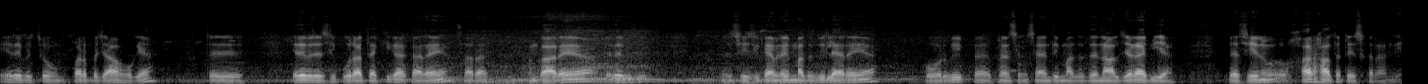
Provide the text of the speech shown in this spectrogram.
ਇਹਦੇ ਵਿੱਚੋਂ ਪਰ ਬਚਾਅ ਹੋ ਗਿਆ ਤੇ ਇਹਦੇ ਵਿੱਚ ਅਸੀਂ ਪੂਰਾ ਤਹਿਕੀਕਤ ਕਰ ਰਹੇ ਹਾਂ, ਸਾਰਾ ਹੰਗਾ ਰਹੇ ਹਾਂ ਇਹਦੇ ਵਿੱਚ। ਸੀਸੀ ਕੈਮਰੇ ਦੀ ਮਦਦ ਵੀ ਲੈ ਰਹੇ ਹਾਂ, ਹੋਰ ਵੀ ਫੋਰੈਂਸਿਕ ਸਾਇੰਸ ਦੀ ਮਦਦ ਦੇ ਨਾਲ ਜਿਹੜਾ ਵੀ ਆ, ਵੀ ਅਸੀਂ ਇਹਨੂੰ ਹਰ ਹਾਲਤ ਟੈਸਟ ਕਰਾਂਗੇ।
